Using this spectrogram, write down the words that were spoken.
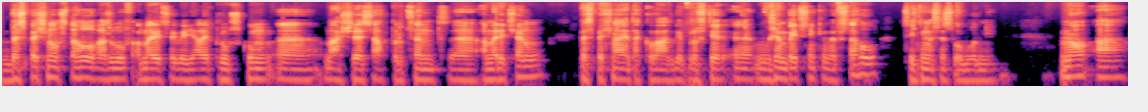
bezpečnou vztahovou vazbu v Americe, kde dělali průzkum, má 60% eh, Američanů. Bezpečná je taková, kdy prostě můžeme být s někým ve vztahu, cítíme se svobodný. No a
